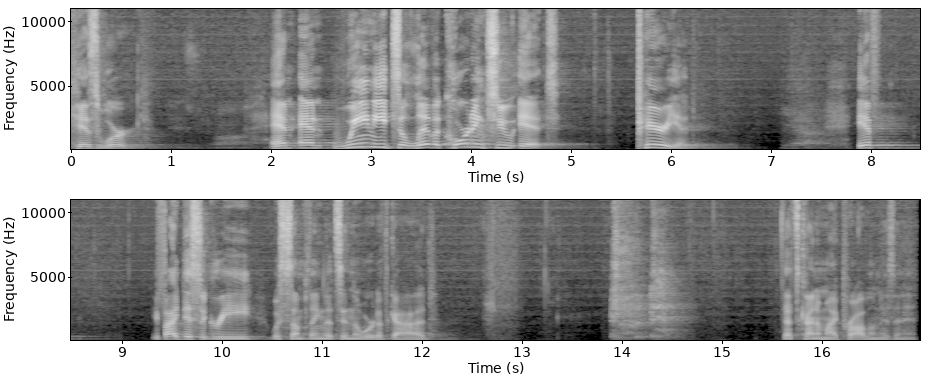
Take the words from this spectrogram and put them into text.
His word. And, and we need to live according to it, period. If, if I disagree with something that's in the Word of God, That's kind of my problem, isn't it?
